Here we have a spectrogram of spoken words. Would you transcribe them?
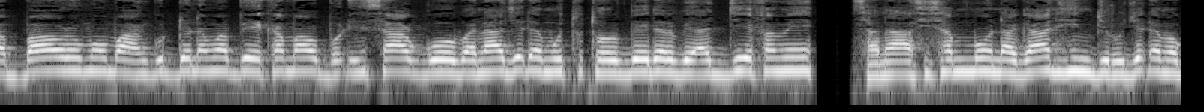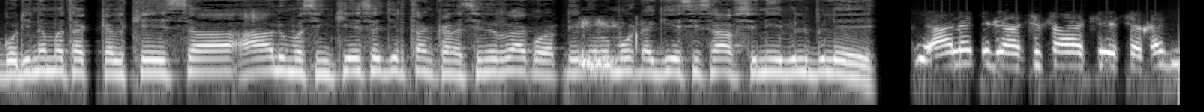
abbaa Oromoo maanguddoo nama beekamaa obbo Dhiinsaa Goobanaa jedhamutu torbee darbe ajjeefame. Sanaasis immoo nagaan hin jiru jedhama godina matakkal keessaa haaluma isin keessa jirtan kana isinirraa qoradheen Oromoo dhageessisaaf sinii bilbile. Haala dhigaachisaa keessa kan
